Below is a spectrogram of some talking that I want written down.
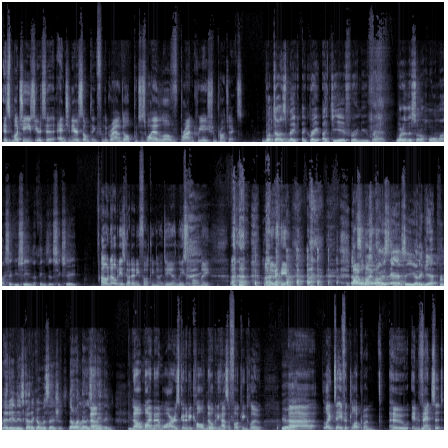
it's much easier to engineer something from the ground up, which is why I love brand creation projects. What does make a great idea for a new brand? What are the sort of hallmarks that you see in the things that succeed? Oh, nobody's got any fucking idea, least of all me. I mean, That's I- the most I- honest answer you're going to get from any of these kind of conversations. No one knows No. anything. no, my memoir is going to be called "Nobody Has a Fucking Clue." Yeah. Uh, like David Gluckman, who invented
